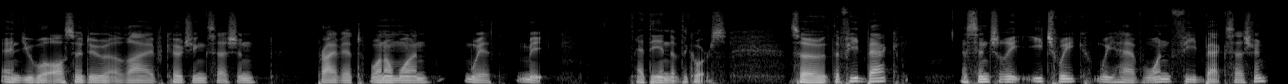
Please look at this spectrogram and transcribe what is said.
and you will also do a live coaching session, private one on one with me at the end of the course. So the feedback essentially each week we have one feedback session.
